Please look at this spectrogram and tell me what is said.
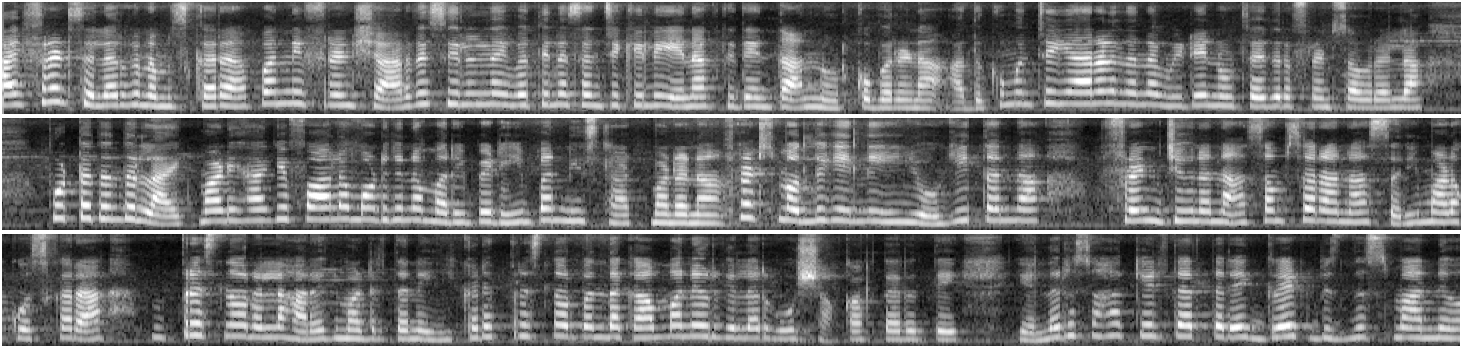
Hi friends ಎಲ್ಲರಿಗೂ ನಮಸ್ಕಾರ. ಬನ್ನಿ ಫ್ರೆಂಡ್ಸ್ ಶಾರದೆ ಸೀರಿಯಲ್ನ ಇವತ್ತಿನ ಸಂಚಿಕೆಯಲ್ಲಿ ಏನಾಗ್ತಿದೆ ಅಂತ ನೋಡ್ಕೊಬರೋಣ ಅದಕ್ಕೂ ಮುಂಚೆ ಯಾರು ನನ್ನ ವಿಡಿಯೋ ನೋಡ್ತಾ ಇದ್ದಾರೆ ಫ್ರೆಂಡ್ಸ್ ಅವರೆಲ್ಲ ಪುಟ್ಟದೊಂದು ಲೈಕ್ ಮಾಡಿ ಹಾಗೆ ಫಾಲೋ ಮಾಡೋದನ್ನ ಮರಿಬೇಡಿ. ಬನ್ನಿ ಸ್ಟಾರ್ಟ್ ಮಾಡೋಣ. ಫ್ರೆಂಡ್ಸ್ ಮೊದಲಿಗೆ ಇಲ್ಲಿ ಯೋಗಿ ತನ್ನ ಫ್ರೆಂಡ್ ಜೀವನನ, ಸಂಸಾರನ ಸರಿ ಮಾಡೋಕ್ಕೋಸ್ಕರ ಪ್ರೆಸ್ನವರೆಲ್ಲ ಅರೇಂಜ್ ಮಾಡಿರ್ತಾನೆ. ಈ ಕಡೆ ಪ್ರೆಸ್ನವ್ರು ಬಂದಾಗ ಮನೆಯವ್ರಿಗೆಲ್ಲರಿಗೂ ಶಾಕ್ ಆಗ್ತಾ ಇರುತ್ತೆ. ಎಲ್ಲರೂ ಸಹ ಕೇಳ್ತಾ ಇರ್ತಾರೆ ಗ್ರೇಟ್ ಬಿಸ್ನೆಸ್ ಮ್ಯಾನ್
